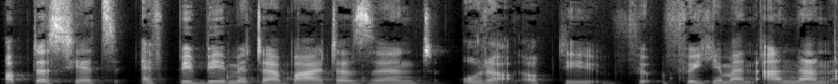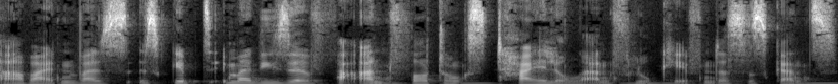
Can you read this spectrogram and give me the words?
Ob das jetzt FBB-Mitarbeiter sind oder ob die für, für jemand anderen arbeiten, weil es, es gibt immer diese Verantwortungsteilung an Flughäfen. Das ist ganz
